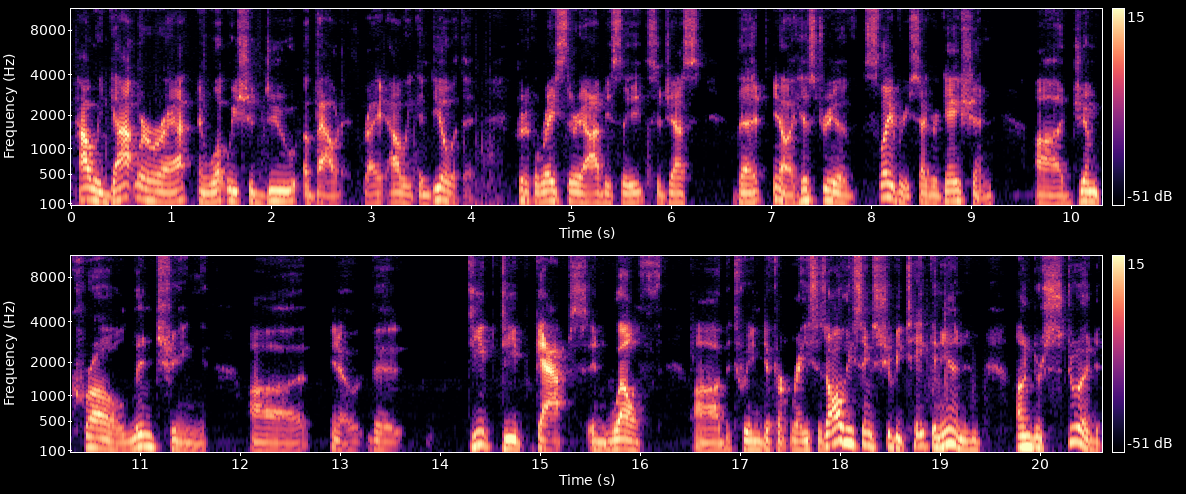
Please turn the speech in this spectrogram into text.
how we got where we're at and what we should do about it, right? How we can deal with it. Critical race theory obviously suggests that, you know, a history of slavery, segregation, uh, Jim Crow, lynching, uh, you know, the deep, deep gaps in wealth uh, between different races, all these things should be taken in and understood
